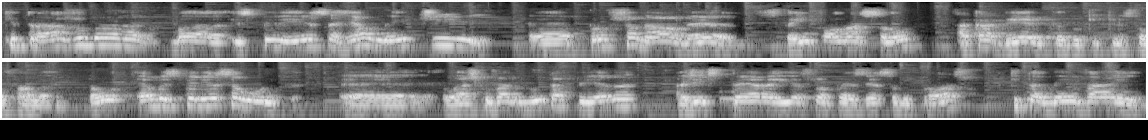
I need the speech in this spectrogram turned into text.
que traz uma, uma experiência realmente é, profissional, né? Tem informação acadêmica do que, que eles estão falando. Então, é uma experiência única. É, eu acho que vale muito a pena. A gente espera aí a sua presença no próximo, que também vai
